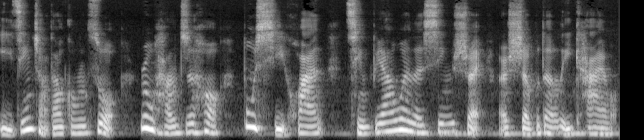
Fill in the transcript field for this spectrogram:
已经找到工作，入行之后不喜欢，请不要为了薪水而舍不得离开哦。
